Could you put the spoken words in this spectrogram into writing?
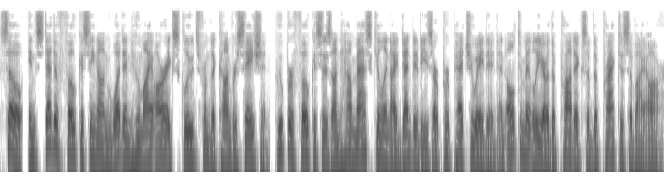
So, instead of focusing on what and whom IR excludes from the conversation, Hooper focuses on how masculine identities are perpetuated and ultimately are the products of the practice of IR.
